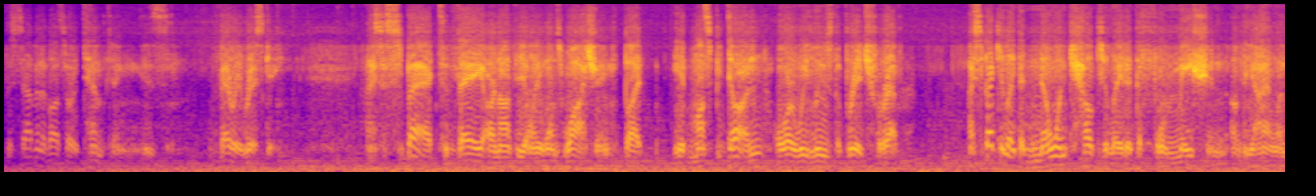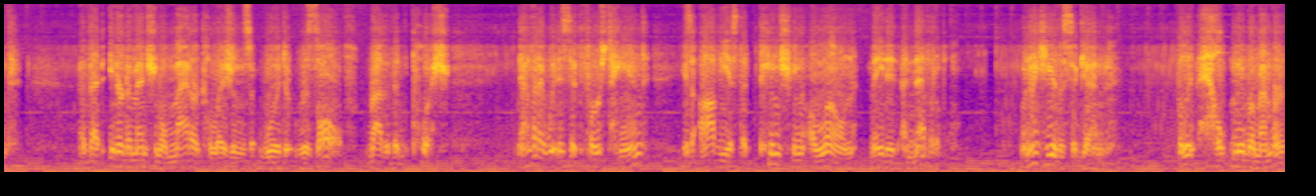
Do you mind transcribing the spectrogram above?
What the seven of us are attempting is very risky. I suspect they are not the only ones watching, but it must be done or we lose the bridge forever. I speculate that no one calculated the formation of the island, that interdimensional matter collisions would resolve rather than push. Now that I witnessed it firsthand, it's obvious that pinching alone made it inevitable. When I hear this again, will it help me remember?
